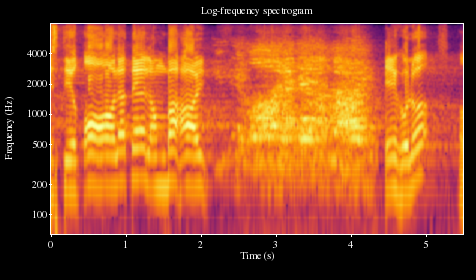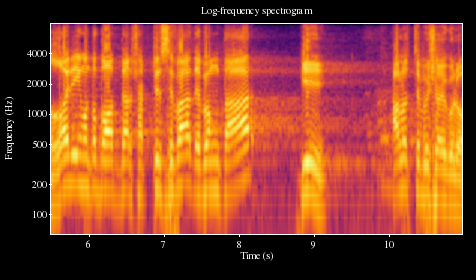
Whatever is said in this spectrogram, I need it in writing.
ইস্তেতলাতে লম্বা হয়। এই হলো গরি মতবদ্দার ষাটটি সিফাত এবং তার কি? আলোচ্য বিষয়গুলো।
